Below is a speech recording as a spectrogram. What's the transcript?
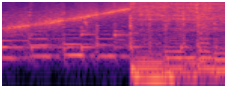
Oh, I just...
